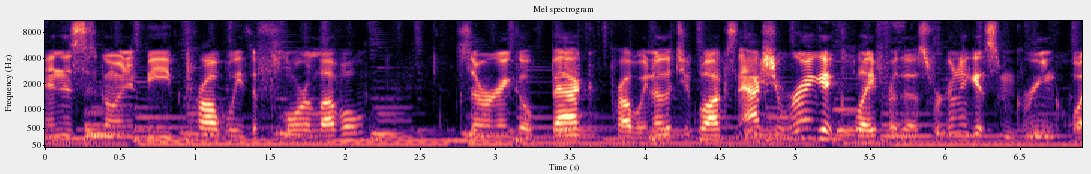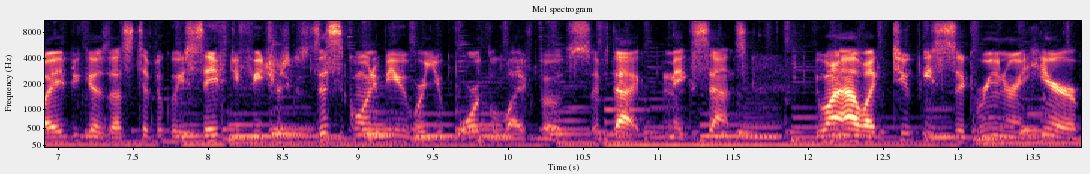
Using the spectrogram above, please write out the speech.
and this is going to be probably the floor level. So we're going to go back, probably another two blocks. And actually, we're going to get clay for this. We're going to get some green clay because that's typically safety features because this is going to be where you board the lifeboats, if that makes sense. You want to add like two pieces of green right here,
